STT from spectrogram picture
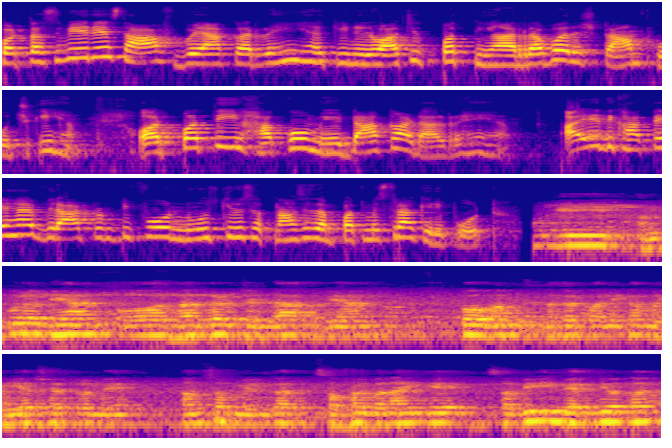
पर तस्वीरें साफ़ बयां कर रही हैं कि निर्वाचित पत्नियाँ रबर स्टाम्प हो चुकी हैं और पति हकों में डाका डाल रहे हैं। आइए दिखाते हैं विराट 24 न्यूज़ के लिए सतना से संपत मिश्रा की रिपोर्ट। अंकुर अभियान और हर घर झंडा अभियान को हम नगर पालिका मैहर क्षेत्र में हम सब मिलकर सफल बनाएँगे। सभी व्यक्तियों तक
